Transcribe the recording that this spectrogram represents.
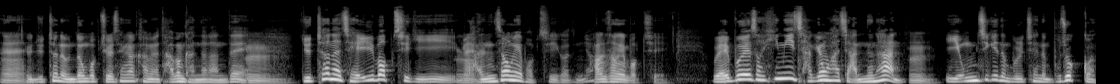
네. 그 뉴턴의 운동 법칙을 생각하면 답은 간단한데 음, 뉴턴의 제1 법칙이 네. 관성의 법칙이거든요. 관성의 법칙. 외부에서 힘이 작용하지 않는 한이 음. 움직이는 물체는 무조건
